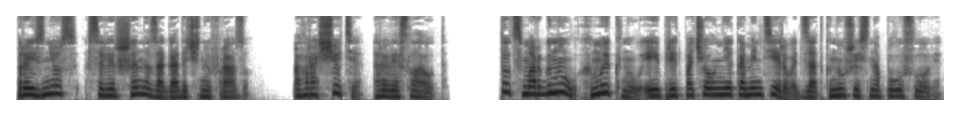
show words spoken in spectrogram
произнес совершенно загадочную фразу. «А в расчете, Равеслаут». Тот сморгнул, хмыкнул и предпочел не комментировать, заткнувшись на полуслове.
